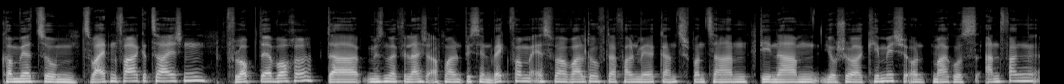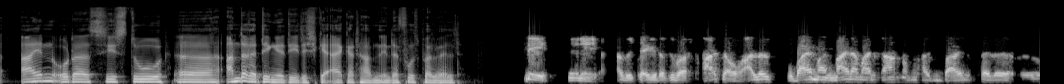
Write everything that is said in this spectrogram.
kommen wir zum zweiten Fragezeichen, Flop der Woche. Da müssen wir vielleicht auch mal ein bisschen weg vom SV Waldhof. Da fallen mir ganz spontan die Namen Joshua Kimmich und Markus Anfang ein oder siehst du äh, andere Dinge, die dich geärgert haben in der Fußballwelt? Nee, nee, nee. Also ich denke, das überstrahlt ja auch alles, wobei man meiner Meinung nach nochmal die beiden Fälle äh,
